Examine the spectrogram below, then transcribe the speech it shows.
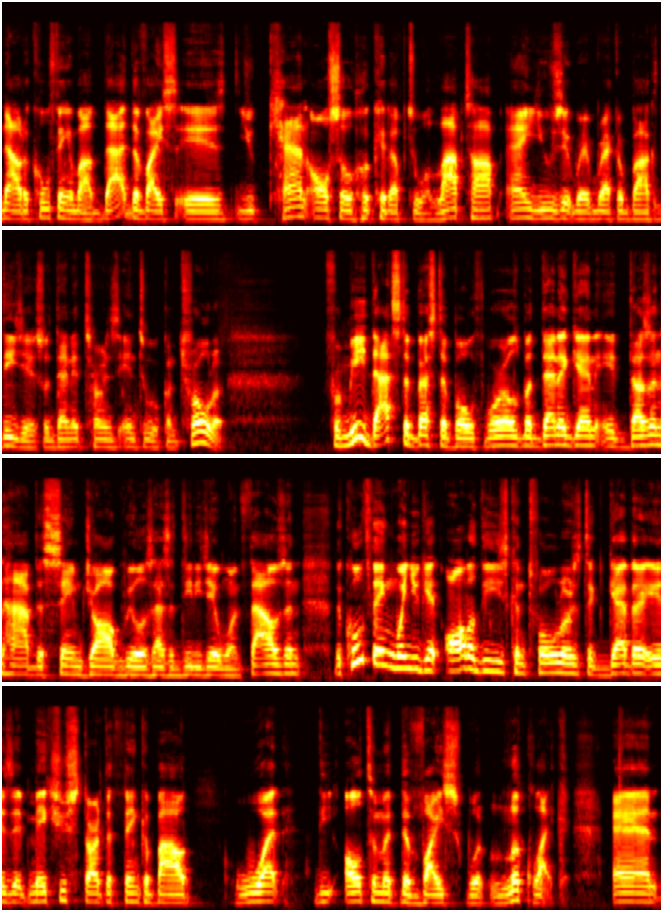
Now the cool thing about that device is you can also hook it up to a laptop and use it with Rekordbox DJ. So then it turns into a controller for me, that's the best of both worlds, but then again, it doesn't have the same jog wheels as a DDJ 1000. The cool thing when you get all of these controllers together is it makes you start to think about what the ultimate device would look like. And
